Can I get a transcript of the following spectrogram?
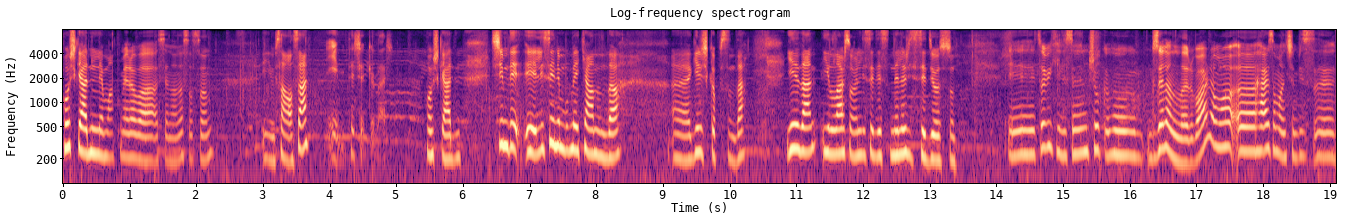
Hoş geldin Leman. Merhaba Sena nasılsın? İyiyim sağ ol sen. İyiyim teşekkürler. Hoş geldin. Şimdi e, lisenin bu mekanında, e, giriş kapısında yeniden yıllar sonra lisedesin. Neler hissediyorsun? Ee, tabii ki lisenin çok e, güzel anıları var ama e, her zaman için biz e,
